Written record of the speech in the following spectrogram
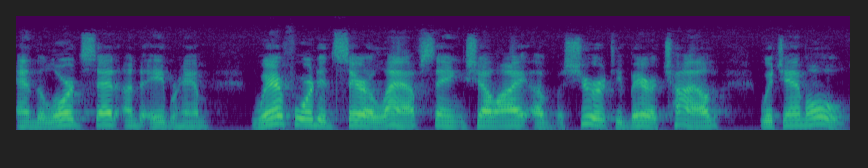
And the Lord said unto Abraham, Wherefore did Sarah laugh, saying, Shall I of a surety bear a child which am old?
